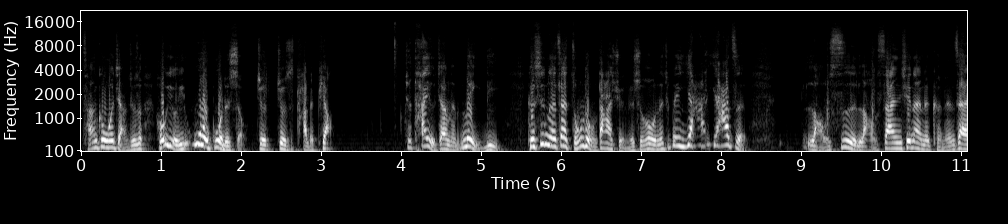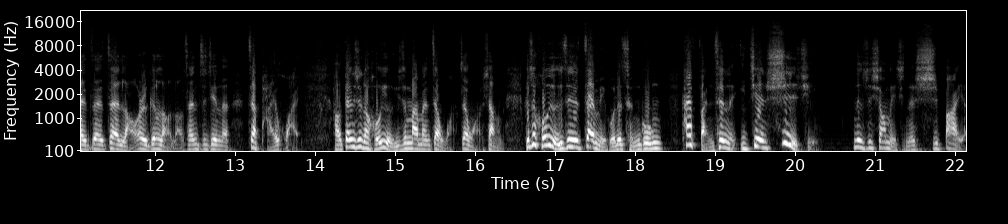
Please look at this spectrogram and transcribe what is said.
常跟我讲，就是侯友谊握过的手就就是他的票，就他有这样的魅力。可是呢，在总统大选的时候呢，就被压压着，老四、老三，现在呢，可能在在在老二跟老老三之间呢，在徘徊。好，但是呢，侯友宜是慢慢在往在往上。可是侯友宜这在美国的成功，他反衬了一件事情，那是萧美琴的失败啊。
